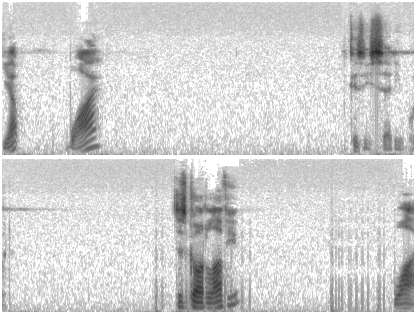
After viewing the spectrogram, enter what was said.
Yep. Why? Because He said He would. Does God love you? Why?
